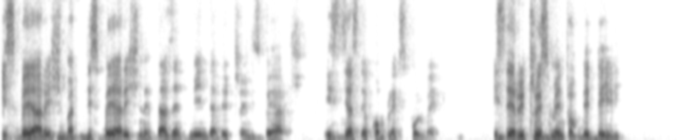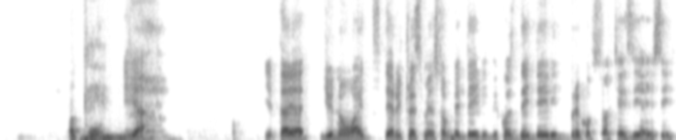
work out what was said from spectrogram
It's bearish, but this bearishness doesn't mean that the trend is bearish. It's just the complex pullback. It's the retracement of the daily. Okay. Yeah. You're tired. Do you know why it's the retracements of the daily? Because the daily break of structure is here. You see?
